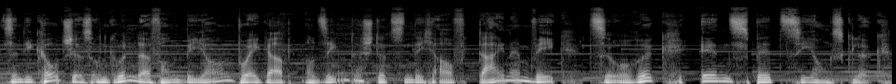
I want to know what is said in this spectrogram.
sind die Coaches und Gründer von Beyond Breakup und sie unterstützen dich auf deinem Weg zurück ins Beziehungsglück.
